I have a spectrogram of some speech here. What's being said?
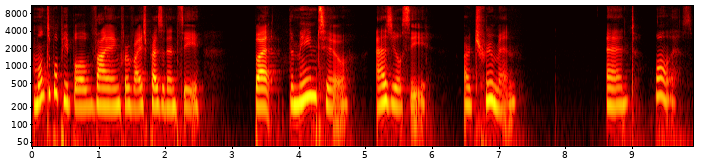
multiple people vying for vice presidency, but the main two, as you'll see, are Truman and Wallace.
